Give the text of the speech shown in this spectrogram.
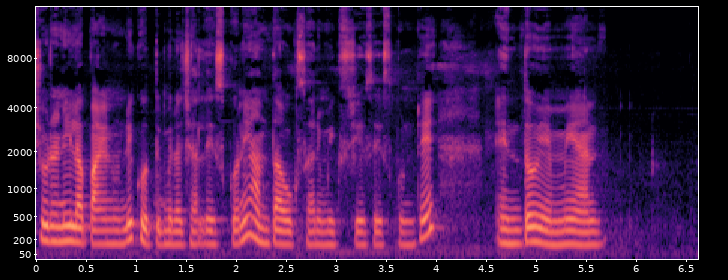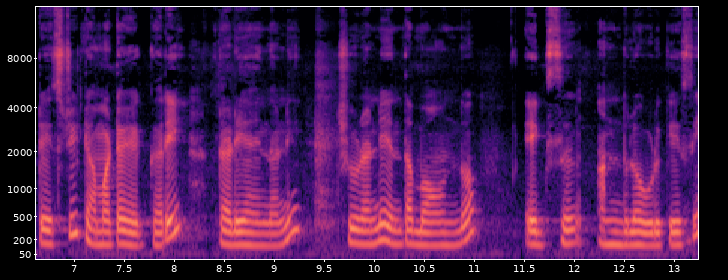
చూడండి ఇలా పైనుండి కొత్తిమీర చల్లేసుకొని అంతా ఒకసారి మిక్స్ చేసేసుకుంటే ఎంతో yummy and tasty tomato egg curry ready అయిందండి. చూడండి ఎంత బాగుందో. ఎగ్స్ అందులో ఉడికేసి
